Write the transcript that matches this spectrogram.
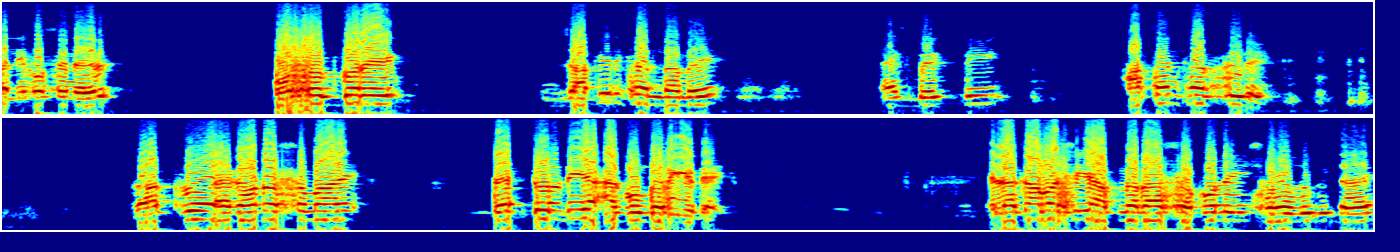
আলী হোসেনের বসতগড়ে জাকির খান নামে এক ব্যক্তি হাসান খান ছিলেন। রাত্র এগারোটার সময় পেট্রোল দিয়ে আগুন ধরিয়ে দেয়। এলাকাবাসী, আপনারা সকলেই সহযোগিতায়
